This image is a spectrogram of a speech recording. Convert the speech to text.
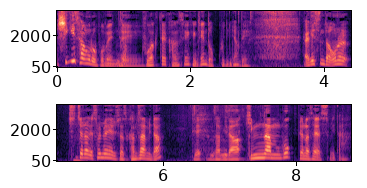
시기상으로 보면요. 네. 부각될 가능성이 굉장히 높군요. 네. 알겠습니다. 오늘 친절하게 설명해 주셔서 감사합니다. 네, 감사합니다. 김남국 변호사였습니다.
